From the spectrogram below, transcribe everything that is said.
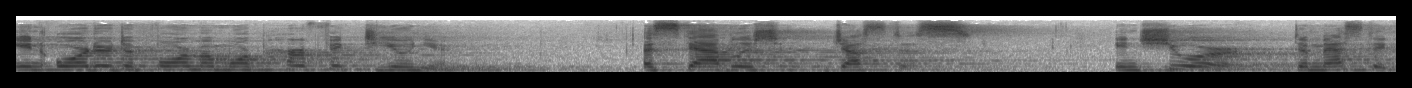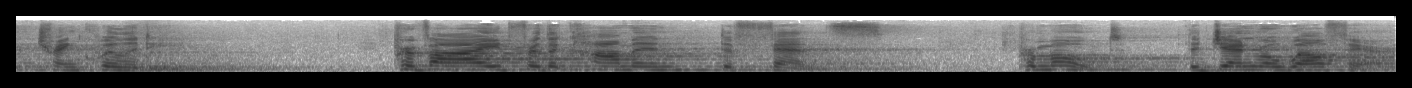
in order to form a more perfect union, establish justice, ensure domestic tranquility, provide for the common defense, promote the general welfare,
